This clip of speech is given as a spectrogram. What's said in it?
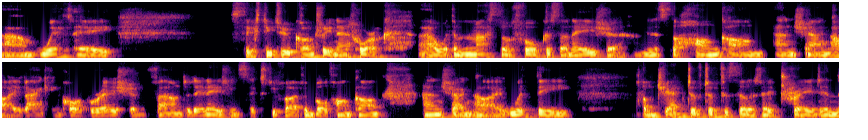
um, with a 62 country network uh, with a massive focus on Asia. I mean, it's the Hong Kong and Shanghai Banking Corporation, founded in 1865 in both Hong Kong and Shanghai, with the objective to facilitate trade in,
